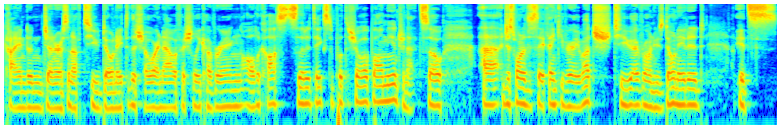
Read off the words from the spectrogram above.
kind and generous enough to donate to the show are now officially covering all the costs that it takes to put the show up on the internet. So uh, I just wanted to say thank you very much to everyone who's donated. It's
